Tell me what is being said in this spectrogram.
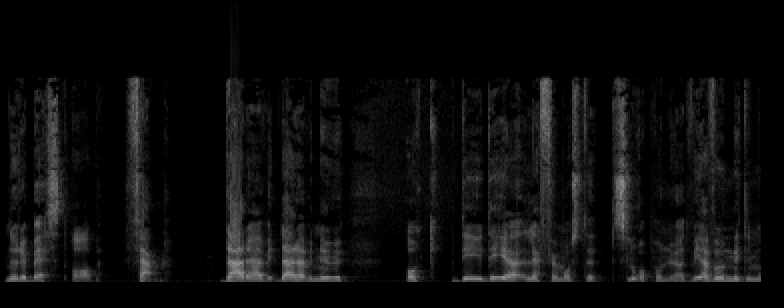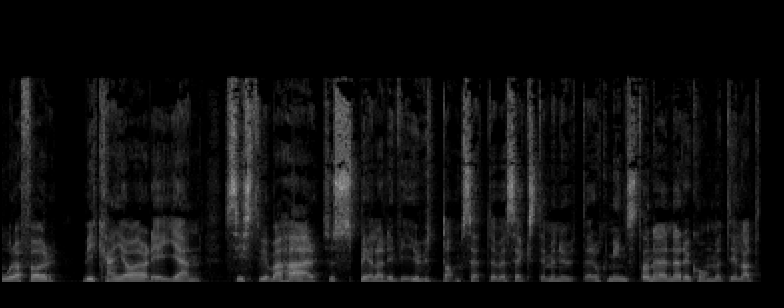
nu är det bäst av fem. Där är vi, där är vi nu, och det är ju det Leffe måste slå på nu, att vi har vunnit i Mora för vi kan göra det igen. Sist vi var här så spelade vi ut dem sett över 60 minuter, åtminstone när det kommer till att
